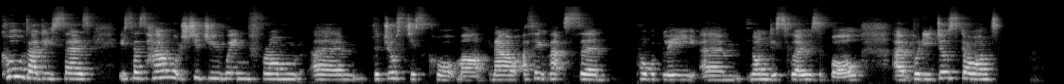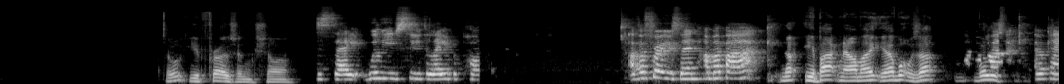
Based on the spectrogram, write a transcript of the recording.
cool Daddy says he says, "How much did you win from um, the Justice Court, Marc?" Now, I think that's uh, probably um, non-disclosable, uh, but he does go on. To- oh, you're frozen, Sean. To say, will you sue the Labour Party? I have I frozen? Am I back? No, you're back now, mate. Yeah, what was that? Okay.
